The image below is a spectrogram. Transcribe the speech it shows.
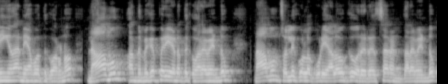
நீங்கள் தான் ஞாபகத்துக்கு வரணும். நாமும் அந்த மிகப்பெரிய இடத்துக்கு வர வேண்டும். நாமும் சொல்லிக்கொள்ளக்கூடிய அளவுக்கு ஒரு ரெஸ்டாரண்ட் தர வேண்டும்.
